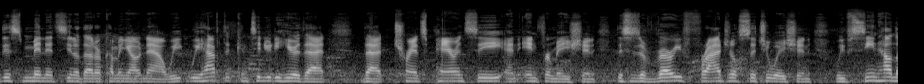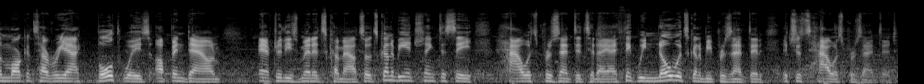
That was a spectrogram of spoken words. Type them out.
this minutes you know that are coming out now. We, we have to continue to hear that that transparency and information. This is a very fragile situation. We've seen how the markets have reacted both ways, up and down after these minutes come out. So it's going to be interesting to see how it's presented today. I think we know what's going to be presented. It's just how it's presented.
